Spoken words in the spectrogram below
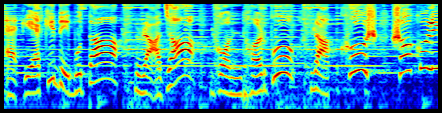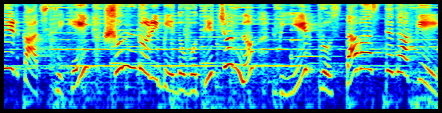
একে একে দেবতা রাজা গন্ধর্ব রাক্ষস সকলের কাছ থেকেই সুন্দরী বেদবতীর জন্য বিয়ের প্রস্তাব আসতে থাকে।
